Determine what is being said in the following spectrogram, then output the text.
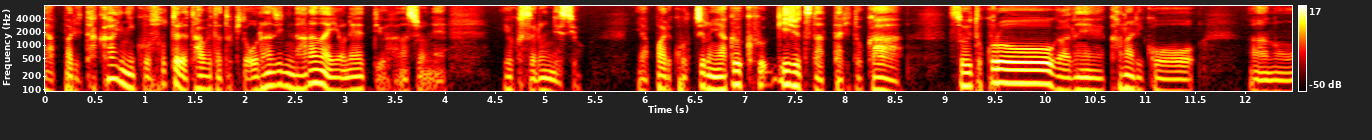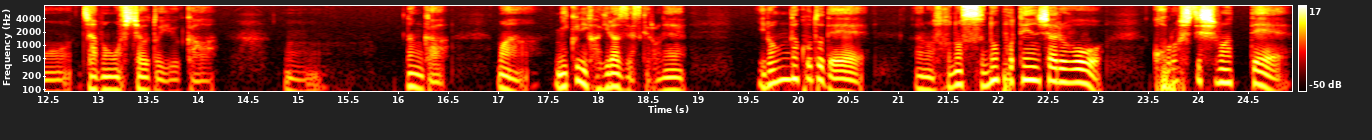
やっぱり高い肉を外で食べた時と同じにならないよねっていう話をね、よくするんですよ。やっぱりこっちの焼く技術だったりとか、そういうところがね、かなりこう、あの、邪魔をしちゃうというか、うん、なんか、まあ、肉に限らずですけどね、いろんなことで、あの、その素のポテンシャルを殺してしまって、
